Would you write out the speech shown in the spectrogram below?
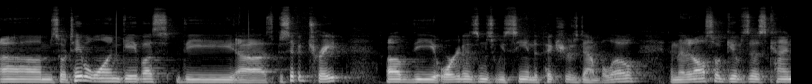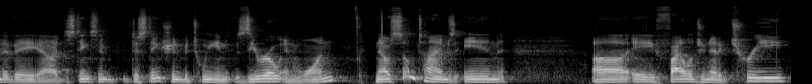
Um, so table one gave us the uh, specific trait of the organisms we see in the pictures down below. And then it also gives us kind of a uh, distinction, distinction between 0 and 1. Now, sometimes in uh, a phylogenetic tree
